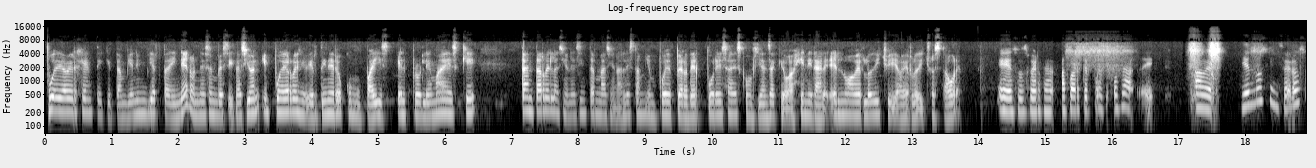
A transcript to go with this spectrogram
Puede haber gente que también invierta dinero en esa investigación y puede recibir dinero como país. El problema es que tantas relaciones internacionales también puede perder por esa desconfianza que va a generar el no haberlo dicho y haberlo dicho hasta ahora. Eso es verdad. Aparte, pues, o sea, eh, a ver, siendo sinceros,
